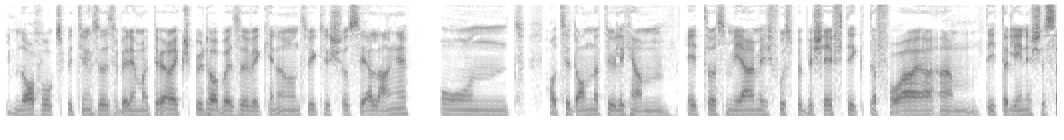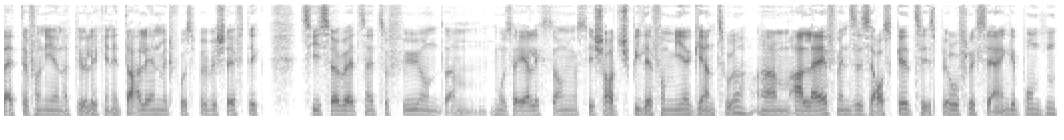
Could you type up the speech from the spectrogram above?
im Nachwuchs bzw. bei den Amateuren gespielt habe. Also wir kennen uns wirklich schon sehr lange und hat sich dann natürlich ähm, etwas mehr mit Fußball beschäftigt. Davor ähm, die italienische Seite von ihr natürlich in Italien mit Fußball beschäftigt. Sie selber jetzt nicht so viel und ähm, muss ehrlich sagen, sie schaut Spiele von mir gern zu, ähm, auch live, wenn sie es ausgeht. Sie ist beruflich sehr eingebunden.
